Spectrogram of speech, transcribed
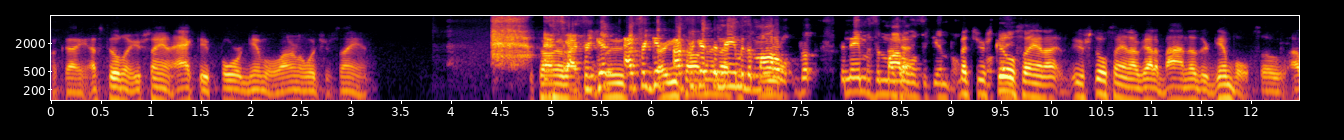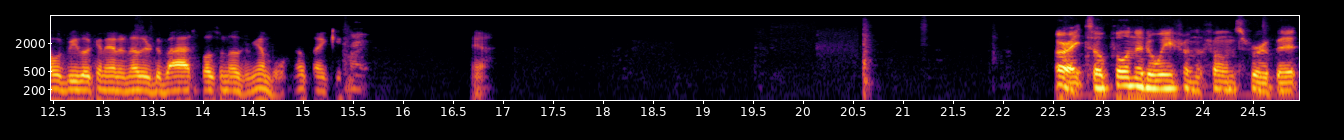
Okay, I still don't. You're saying active four gimbal. I don't know what you're saying. You're I, about I the forget smooth- I forget I forget the name of the model the, the name of the model Okay. of the gimbal. But you're okay? still saying I, you're still saying I've got to buy another gimbal, so I would be looking at another device plus another gimbal. No, thank you. Right. All right, so pulling it away from the phones for a bit,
